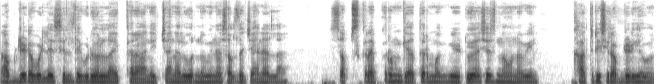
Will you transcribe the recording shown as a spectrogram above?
अपडेट आवडले असेल तर व्हिडिओला लाईक करा आणि चॅनलवर नवीन असाल तर चॅनलला सबस्क्राईब करून घ्या. तर मग भेटूया असेच नवनवीन खात्रीशीर अपडेट घेऊन.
